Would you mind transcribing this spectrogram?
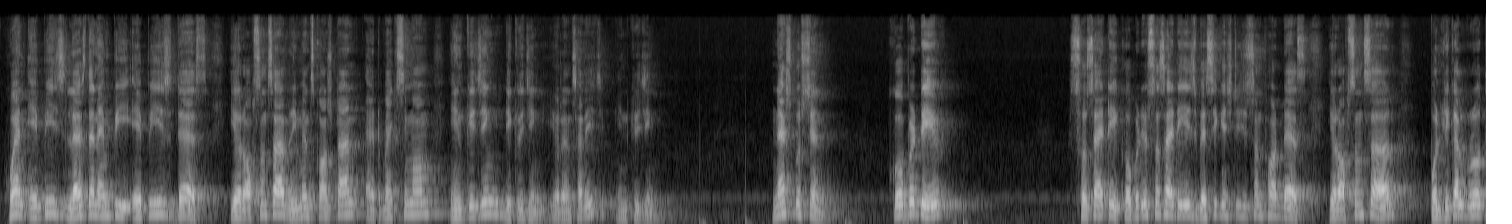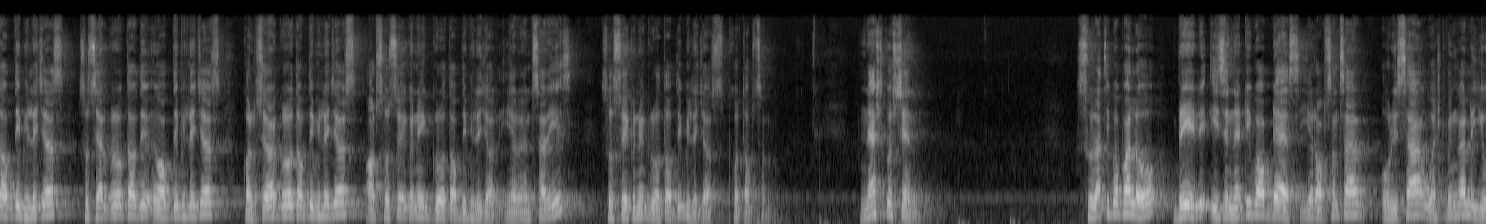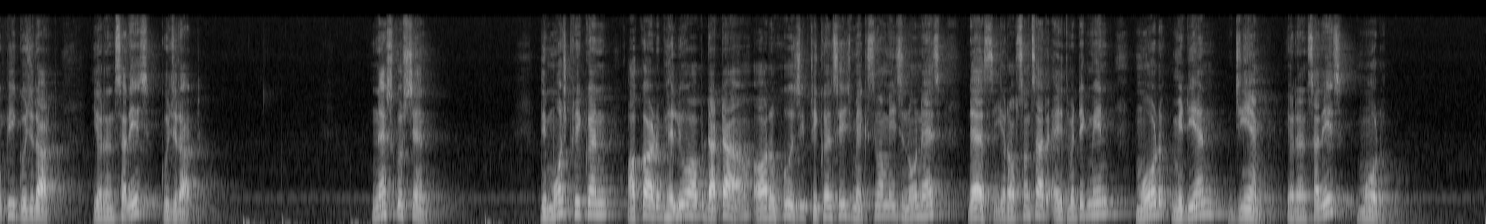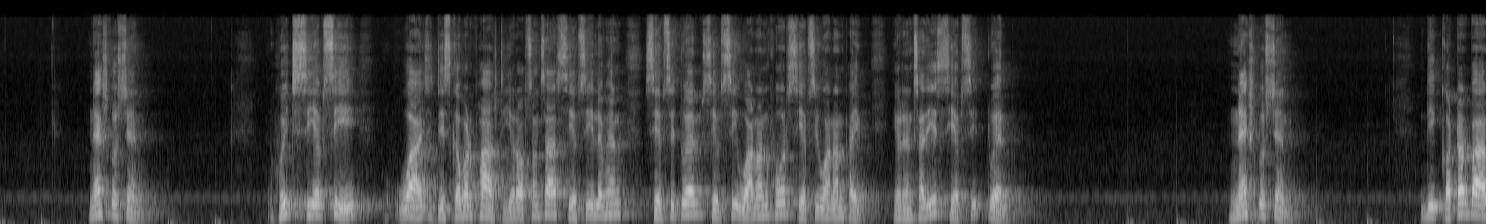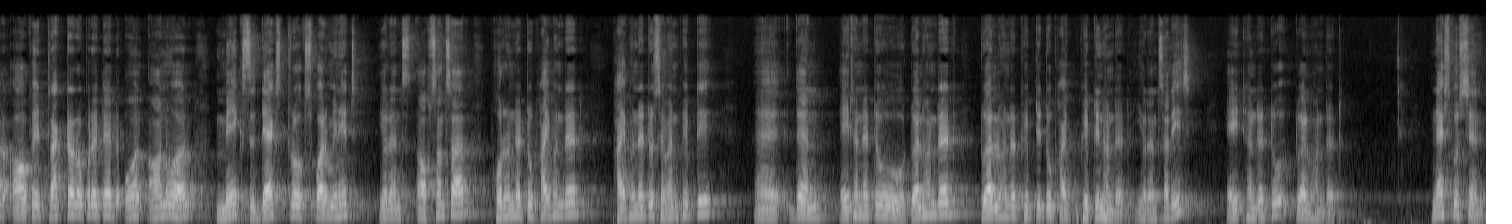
When AP is less than MP, AP is dash. Your options are remains constant at maximum, increasing, decreasing. Your answer is increasing. Next question. Cooperative society cooperative society is basic institution for dash your options are political growth of the villagers social growth of the of the villagers cultural growth of the villagers or socio-economic growth of the villager your answer is socio-economic growth of the villagers fourth option next question surati buffalo breed is a native of dash your options are orissa west bengal up gujarat your answer is gujarat next question The most frequent occurred value of data or whose frequency is maximum is known as dash. Your options are arithmetic mean, mode, median, GM. Your answer is mode. Next question. Which CFC was discovered first? Your options are CFC 11, CFC 12, CFC 114, CFC 115. Your answer is CFC 12. Next question. The cutter bar of a tractor operated on onward makes deck strokes per minute. Your options are 400 to 500, 500 to 750, uh, then 800 to 1200, 1250 to 1500. Your answer is 800 to 1200. Next question.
